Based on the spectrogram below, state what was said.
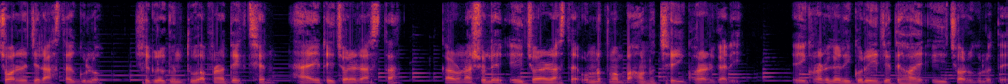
চরের যে রাস্তাগুলো, সেগুলো কিন্তু আপনারা দেখছেন। হ্যাঁ এটাই চরের রাস্তা। কারণ আসলে এই চরের রাস্তায় অন্যতম বাহন হচ্ছে এই ঘোড়ার গাড়ি। এই ঘোড়ার গাড়ি করেই যেতে হয় এই চরগুলোতে।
